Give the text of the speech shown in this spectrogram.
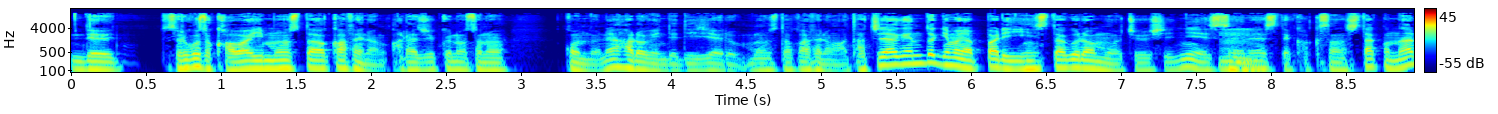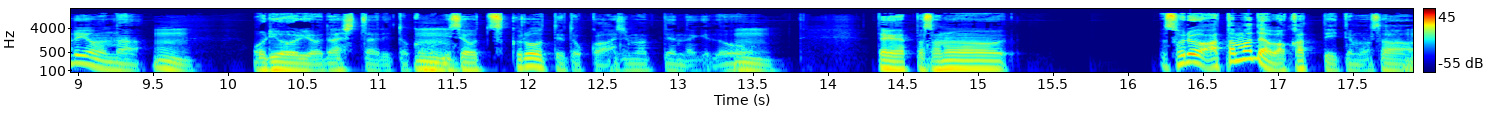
うん、で、それこそ可愛いモンスターカフェなんか原宿のその、今度ね、ハロウィンで DJL モンスターカフェのが立ち上げの時もやっぱりインスタグラムを中心に SNS で拡散したくなるような、お料理を出したりとか、お店を作ろうっていうところ始まってんだけど、だからやっぱその、それを頭では分かっていてもさ、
